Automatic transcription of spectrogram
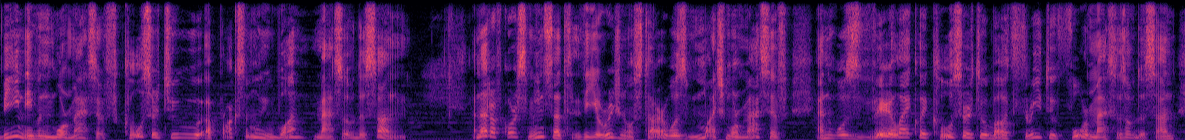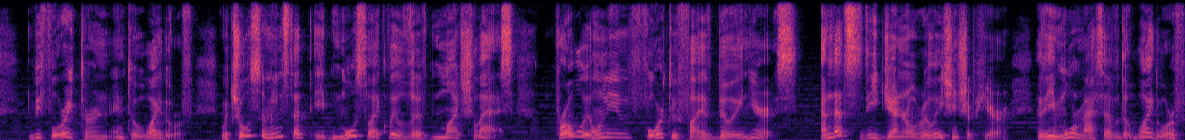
being even more massive, closer to approximately one mass of the Sun. And that of course means that the original star was much more massive and was very likely closer to about 3 to 4 masses of the Sun before it turned into a white dwarf, which also means that it most likely lived much less, probably only 4 to 5 billion years. And that's the general relationship here. The more massive the white dwarf,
